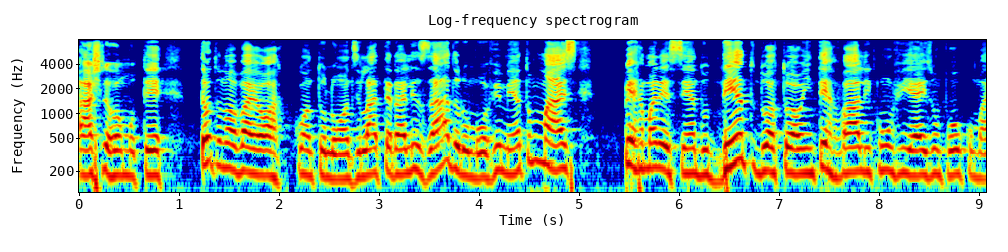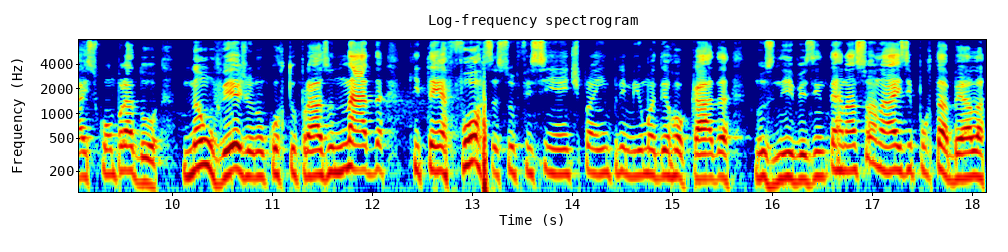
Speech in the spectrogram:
acho que vamos ter tanto Nova York quanto Londres lateralizado no movimento, mas permanecendo dentro do atual intervalo e com um viés um pouco mais comprador. Não vejo no curto prazo nada que tenha força suficiente para imprimir uma derrocada nos níveis internacionais e por tabela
